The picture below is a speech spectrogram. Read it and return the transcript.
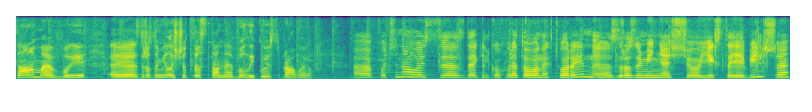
саме ви е, зрозуміли, що це стане великою справою? Е, Починалось з з декількох врятованих тварин, е, з розуміння, що їх стає більше,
